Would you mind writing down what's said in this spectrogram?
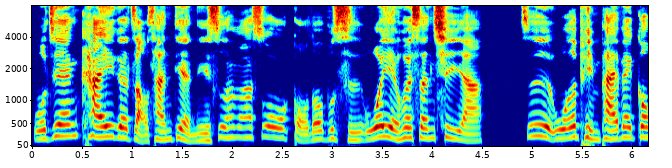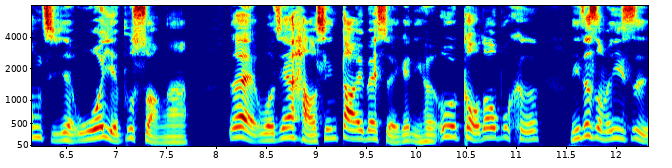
我今天开一个早餐店，你说他妈说我狗都不吃，我也会生气呀。是我的品牌被攻击了，我也不爽啊！对，我今天好心倒一杯水给你喝，我狗都不喝，你这什么意思？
